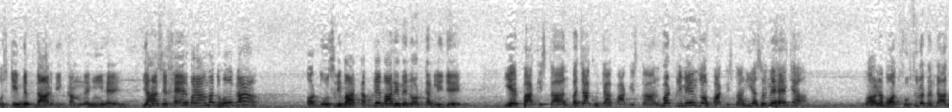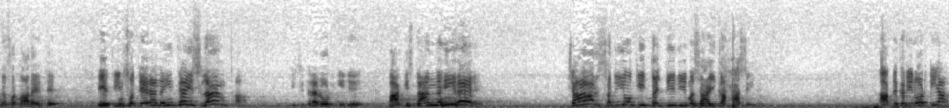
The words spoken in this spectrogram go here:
उसकी मिकदार भी कम नहीं है। यहाँ से खैर बरामद होगा। और दूसरी बात अपने बारे में नोट कर लीजिए। ये पाकिस्तान बचा खुचा Pakistan what remains of Pakistan, ये असल में है क्या? मौलाना बहुत खूबसूरत अंदाज में फरमा रहे थे। ये 313 नहीं थे, इस्लाम था। इसी तरह नोट कीजिए, पाकिस्तान नहीं है। चार सदियों की तजदीदी मसाई का हासिल है। आपने कभी नोट किया?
